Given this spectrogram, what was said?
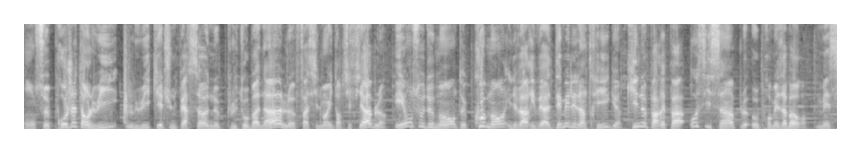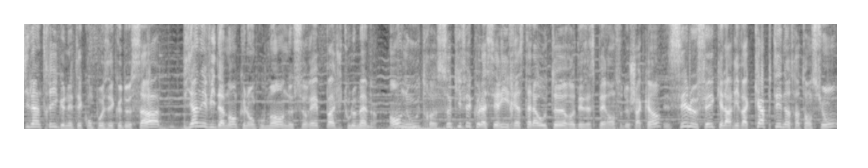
on se projette en lui, lui qui est une personne plutôt banale, facilement identifiable, et on se demande comment il va arriver à démêler l'intrigue, qui ne paraît pas aussi simple aux premiers abords. Mais si l'intrigue n'était composée que de ça, bien évidemment que l'engouement ne serait pas du tout le même. En outre, ce qui fait que la série reste à la hauteur des espérances de chacun, c'est le fait qu'elle arrive à capter notre attention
